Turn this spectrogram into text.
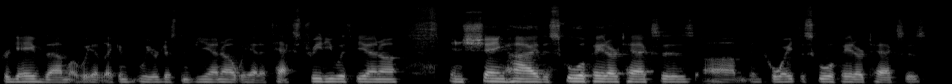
forgave them. Or we had like in, we were just in Vienna, we had a tax treaty with Vienna. In Shanghai, the school paid our taxes. Um, in Kuwait, the school paid our taxes.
